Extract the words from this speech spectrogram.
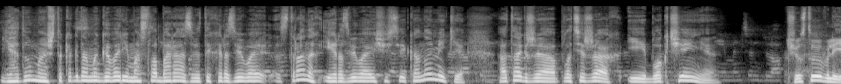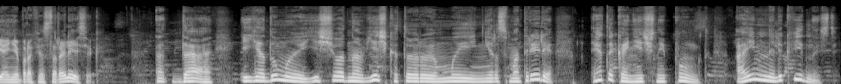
Я думаю, что когда мы говорим о слаборазвитых и развива... странах и развивающейся экономике, а также о платежах и блокчейне... Чувствую влияние профессора Лесик. А, да, и я думаю, еще одна вещь, которую мы не рассмотрели, это конечный пункт, а именно ликвидность.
